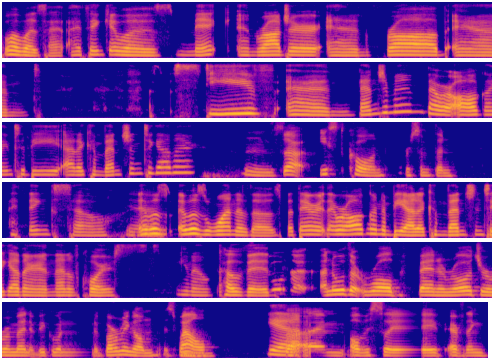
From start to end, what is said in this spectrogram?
what was it? I think it was Mick and Roger and Rob and Steve and Benjamin that were all going to be at a convention together. Hmm. Is that EastCon or something? I think so. Yeah. It was it was one of those, but they were they were all going to be at a convention together, and then of course, you know, COVID. I know that, I know that Rob, Ben, and Roger were meant to be going to Birmingham as well. Yeah, But um, obviously, everything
